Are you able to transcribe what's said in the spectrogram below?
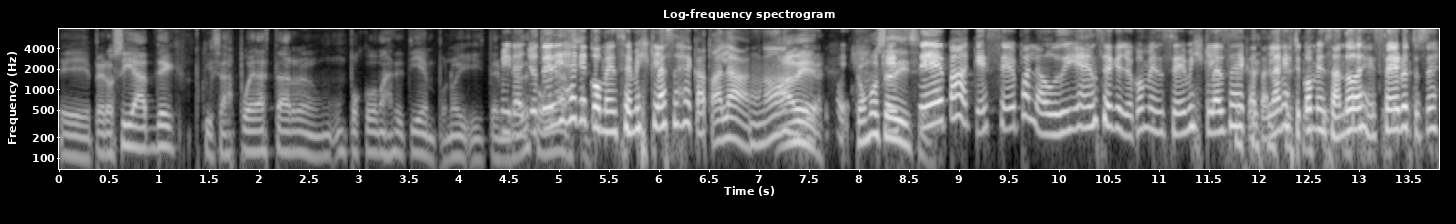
eh, pero sí Abde quizás pueda estar un poco más de tiempo, ¿no? Y, y mira yo te dije que comencé mis clases de catalán no A ver, ¿cómo se que dice? sepa, que sepa la audiencia que yo comencé mis clases de catalán, estoy comenzando desde cero, entonces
